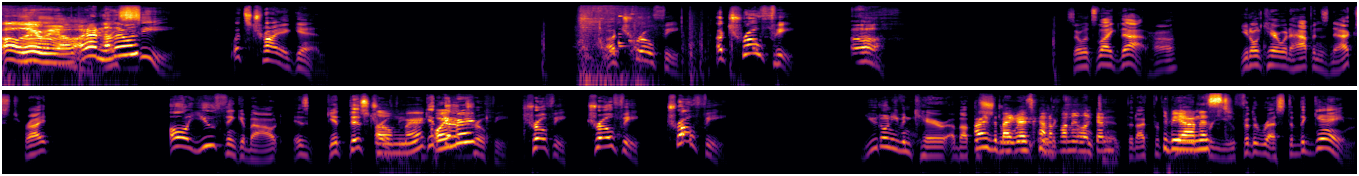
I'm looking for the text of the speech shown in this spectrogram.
Oh, there we go. I got Ah, another I one? see. Let's try again. A trophy. A trophy! Ugh. So it's like that, huh? You don't care what happens next, right? All you think about is get this Oh, trophy. Merc? Get Oi, that Merc? trophy. Trophy. Trophy. Trophy. You don't even care about the I think the bad guy's kinda or the funny looking, that I've to be honest. for you for the rest of the game.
